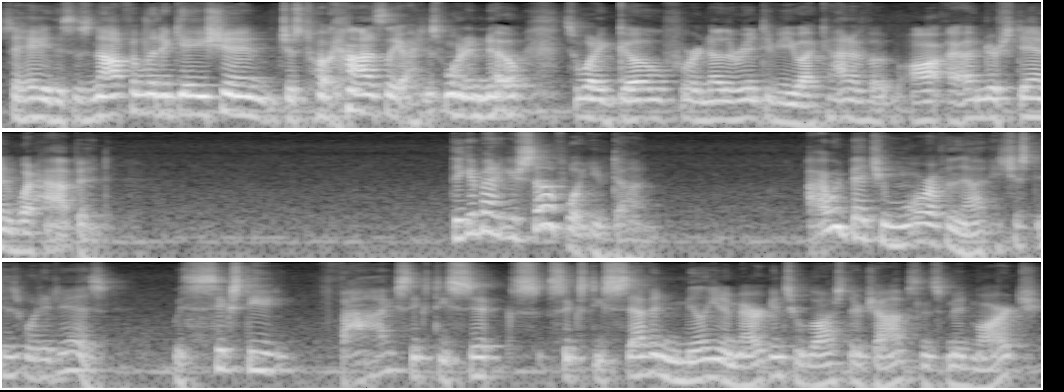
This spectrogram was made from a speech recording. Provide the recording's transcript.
Say, hey, this is not for litigation. Just talk honestly. I just want to know. So when I go for another interview, I kind of uh, I understand what happened. Think about it yourself. What you've done. I would bet you more often than not, it just is what it is. With 65, 66, 67 million Americans who lost their jobs since mid March,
